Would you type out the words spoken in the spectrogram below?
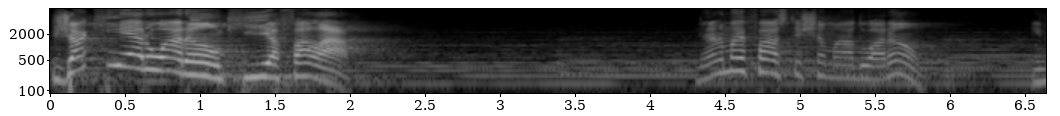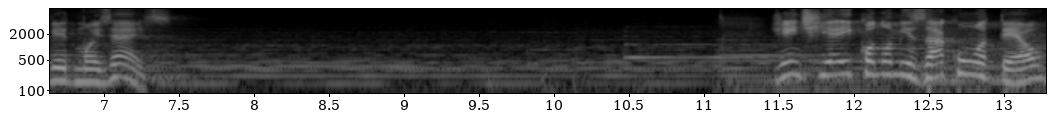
já que era o Arão que ia falar, não era mais fácil ter chamado o Arão em vez de Moisés? Gente, ia economizar com hotel,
